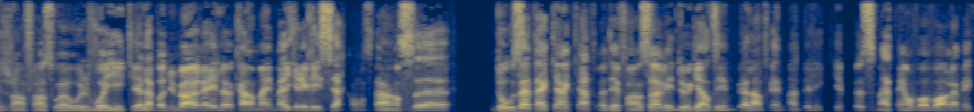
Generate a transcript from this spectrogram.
Jean-François Houle. Vous voyez que la bonne humeur est là quand même, malgré les circonstances. 12 euh, attaquants, 4 défenseurs et 2 gardiens de but à l'entraînement de l'équipe ce matin. On va voir avec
